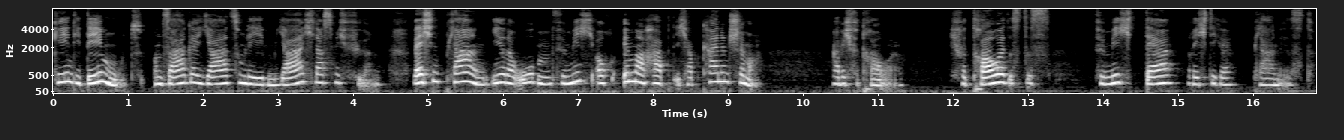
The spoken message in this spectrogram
Geh in die Demut und sage Ja zum Leben. Ja, ich lasse mich führen. Welchen Plan ihr da oben für mich auch immer habt, ich habe keinen Schimmer. Aber ich vertraue. Ich vertraue, dass das für mich der richtige Plan ist.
